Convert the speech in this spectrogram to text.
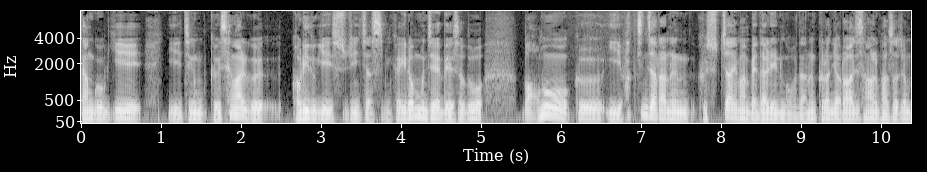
당국이 이 지금 그 생활 그 거리두기 수준 있지 않습니까? 이런 문제에 대해서도 너무 그 이 확진자라는 그 숫자에만 매달리는 것보다는 그런 여러 가지 상황을 봐서 좀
